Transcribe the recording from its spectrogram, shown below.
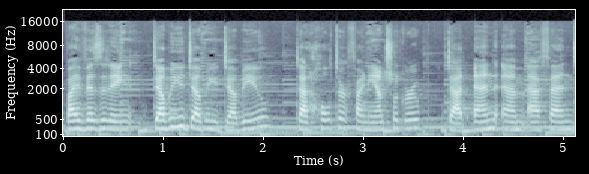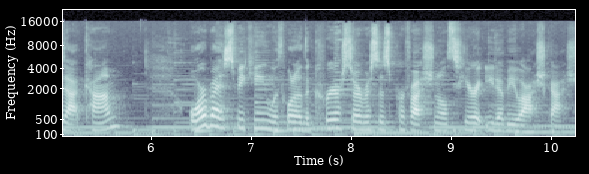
by visiting www.holterfinancialgroup.nmfn.com or by speaking with one of the career services professionals here at UW Oshkosh.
